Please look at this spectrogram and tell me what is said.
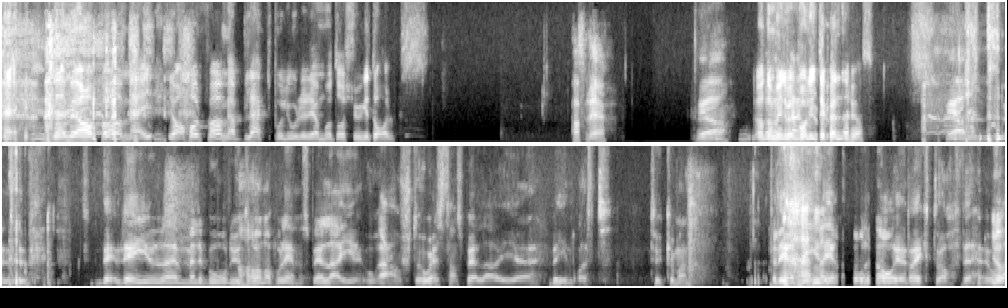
nej, nej, men jag har för mig, jag har för mig att Blackpool gjorde det mot oss 2012. Varför det? Ja. Och de ville väl vara lite generösa. Ja, men det, det är ju, eh, men det borde ju inte vara några problem att spela i orange då West Ham spelar i uh, vinrött, tycker man. För det, är- ju deras ordinarie dräkter, Jo,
